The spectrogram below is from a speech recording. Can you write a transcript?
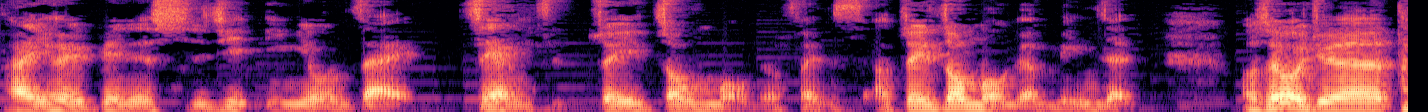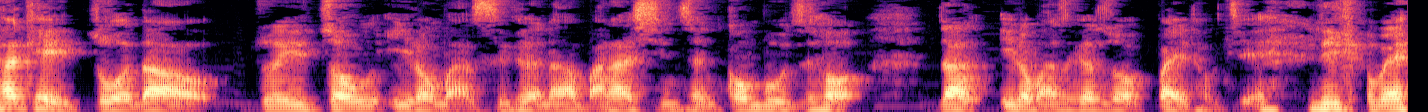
他也会变成实际应用在这样子追踪某个粉丝啊，追踪某个名人。哦，所以我觉得他可以做到追踪伊隆马斯克，然后把它形成公布之后，让伊隆马斯克说：“拜托杰，你可不可以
